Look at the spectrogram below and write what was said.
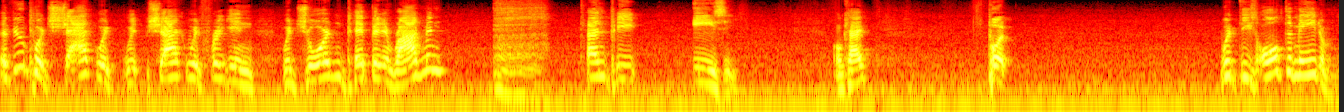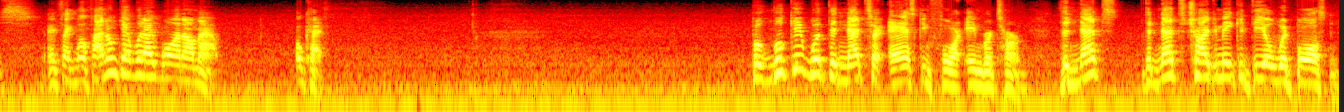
If you put Shaq with with Shaq with friggin' with Jordan, Pippen, and Rodman, ten Pete, easy. Okay, but with these ultimatums, it's like, well, if I don't get what I want, I'm out. Okay. But look at what the Nets are asking for in return. The Nets, the Nets tried to make a deal with Boston.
